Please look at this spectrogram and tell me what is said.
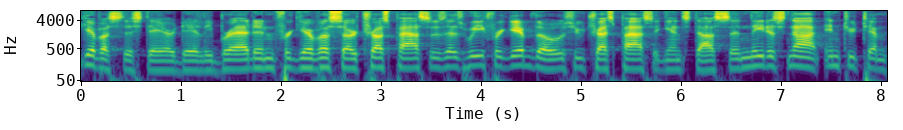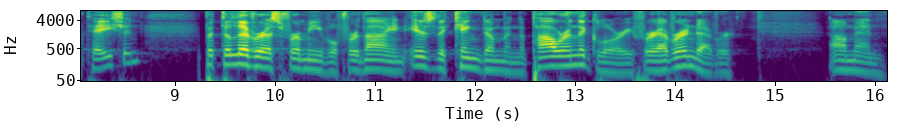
Give us this day our daily bread, and forgive us our trespasses as we forgive those who trespass against us. And lead us not into temptation, but deliver us from evil. For thine is the kingdom, and the power, and the glory, forever and ever. Amen.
